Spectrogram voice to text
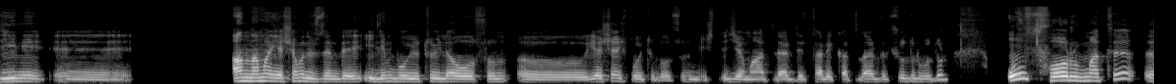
dini e, anlama yaşama düzleminde ilim boyutuyla olsun e, yaşayış boyutuyla olsun işte cemaatlerdir, tarikatlardır, şudur budur. O formatı e,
